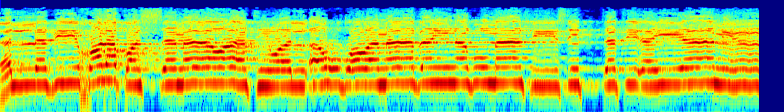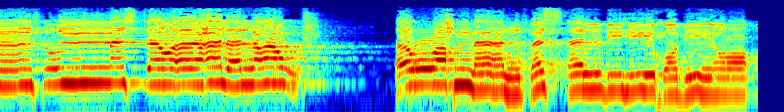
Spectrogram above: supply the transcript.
الَّذِي خَلَقَ السَّمَاوَاتِ وَالْأَرْضَ وَمَا بَيْنَهُمَا فِي سِتَّةِ أَيَّامٍ ثُمَّ اسْتَوَىٰ عَلَى الْعَرْشِ ۚ. الرَّحْمَٰنُ فَاسْأَلْ بِهِ خَبِيرًا.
